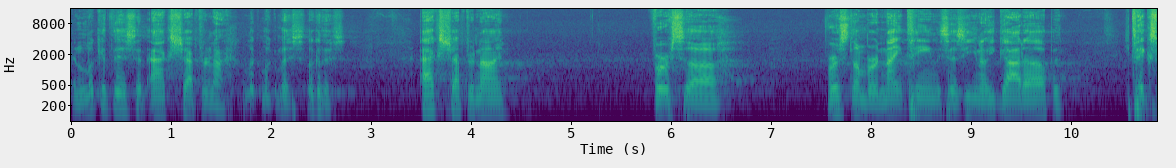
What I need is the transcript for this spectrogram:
And look at this in Acts chapter 9. Look, look at this. Look at this. Acts chapter 9, verse, uh, verse number 19. It says, you know, he got up and he takes,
